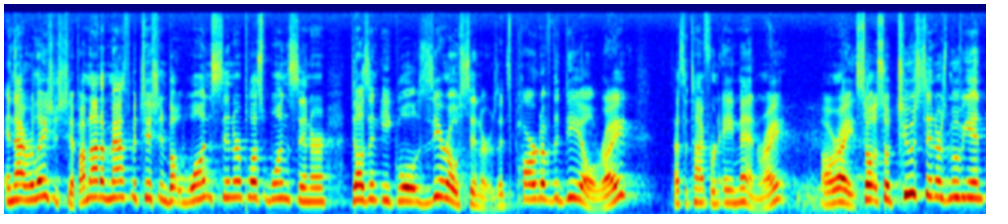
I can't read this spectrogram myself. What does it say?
in that relationship. I'm not a mathematician, but one sinner plus one sinner doesn't equal zero sinners. It's part of the deal, right? That's a time for an amen, right? All right. So, so two sinners moving in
